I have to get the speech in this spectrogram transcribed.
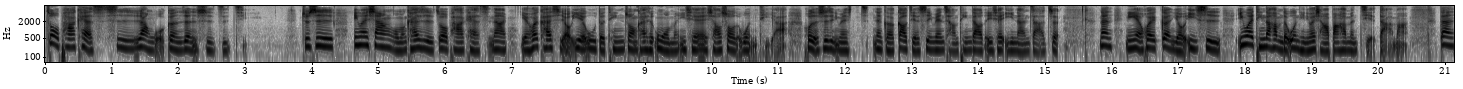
做 podcast 是让我更认识自己，就是因为像我们开始做 podcast，那也会开始有业务的听众开始问我们一些销售的问题啊，或者是里面那个告解室里面常听到的一些疑难杂症。那你也会更有意识，因为听到他们的问题，你会想要帮他们解答嘛？但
